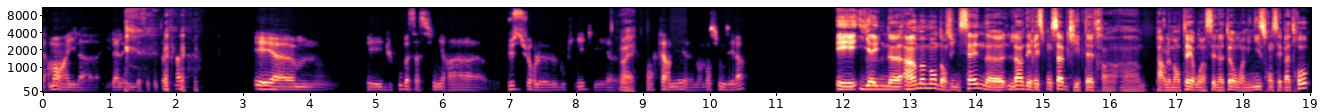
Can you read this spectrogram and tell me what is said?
clairement, hein, il, a, il, a, il a cette étoffe-là. et, et du coup, bah, ça se finira juste sur le, bouclier qui est enfermé dans, dans, ce musée-là. Et il y a une, à un moment dans une scène, l'un des responsables, qui est peut-être un, parlementaire ou un sénateur ou un ministre, on ne sait pas trop,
